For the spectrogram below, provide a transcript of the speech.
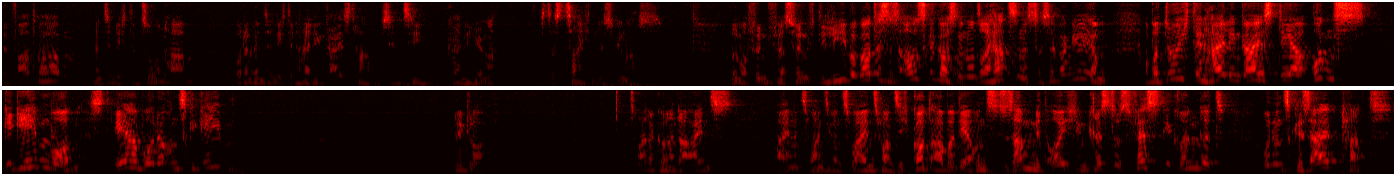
den Vater haben, wenn sie nicht den Sohn haben oder wenn sie nicht den Heiligen Geist haben, sind sie keine Jünger. Das ist das Zeichen des Jüngers. Römer 5, Vers 5. Die Liebe Gottes ist ausgegossen in unsere Herzen, ist das Evangelium. Aber durch den Heiligen Geist, der uns gegeben worden ist. Er wurde uns gegeben. Den Glauben. 2. Korinther 1, 21 und 22. Gott aber, der uns zusammen mit euch in Christus festgegründet und uns gesalbt hat,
